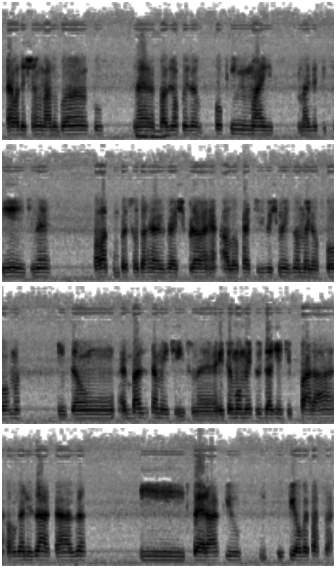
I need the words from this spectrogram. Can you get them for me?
estava deixando lá no banco, né? Uhum. Fazer uma coisa um pouquinho mais, mais eficiente, né? Falar com o pessoal da Real Invest para alocar esses investimentos da melhor forma. Então, é basicamente isso, né? Esse é o momento da gente parar, organizar a casa e esperar que o, o pior vai passar.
